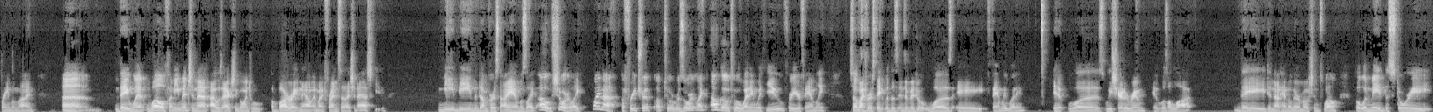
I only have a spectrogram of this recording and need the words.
frame of mind. Um, they went, well, funny you mentioned that. I was actually going to a bar right now, and my friend said I should ask you me being the dumb person I am was like, oh, sure. Like, why not? A free trip up to a resort? Like, I'll go to a wedding with you for your family. So my first date with this individual was a family wedding. It was, we shared a room. It was a lot. They did not handle their emotions well. But what made the story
